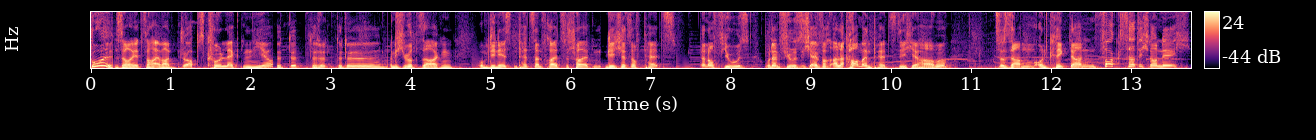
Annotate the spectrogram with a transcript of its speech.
Cool. So, jetzt noch einmal Drops collecten hier. Und ich würde sagen, um die nächsten Pets dann freizuschalten, gehe ich jetzt auf Pets, dann auf Fuse. Und dann fuse ich einfach alle Common Pets, die ich hier habe, zusammen und krieg dann... Fox hatte ich noch nicht.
